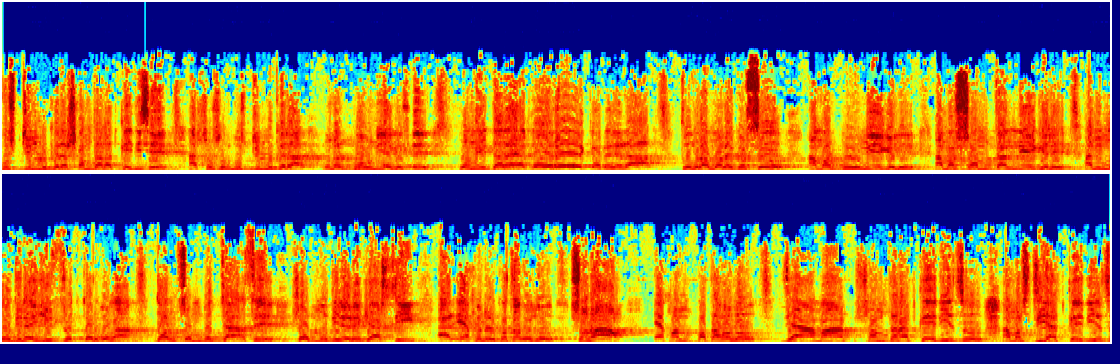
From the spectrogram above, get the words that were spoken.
গোষ্ঠীর লোকেরা সন্তান দিছে। আর শ্বশুর গোষ্ঠীর লোকেরা ওনার বউ নিয়ে গেছে। উনি দ্বারা কাফেরা তোমরা মনে করছ আমার বউ নিয়ে গেলে, আমার সন্তান নিয়ে গেলে আমি মদিনায় হিজরত করব না? ধন সম্পদ যা আছে সব মদিনায় রেখে আসছি। আর এখনের কথা হলো, শোনো এখন কথা হলো যে আমার সন্তান আটকাই দিয়েছ, আমার স্ত্রী আটকাই দিয়েছ।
